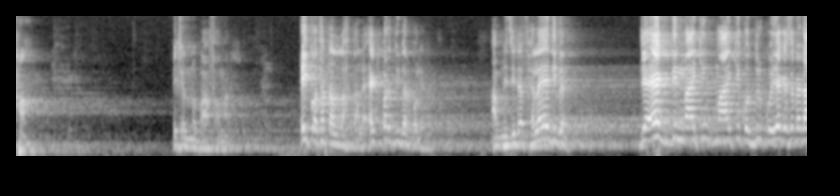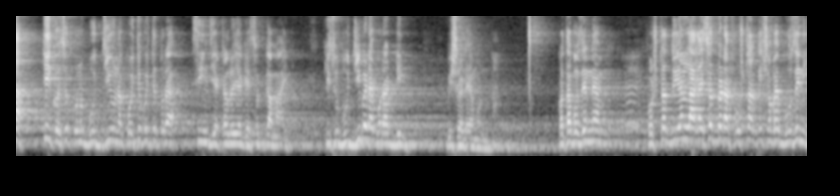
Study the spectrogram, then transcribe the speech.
হ্যাঁ এই জন্য বাপ আমার, এই কথাটা আল্লাহ তালা একবার দুইবার বলেন। আপনি যেটা ফেলাইয়ে দিবেন, যে একদিন মাইকিং, মাইকে কদ্দুর কইয়া গেছে, বেটা কি কইছত কোনো বুঝিও না। কইতে কইতে তোরা সিনজি একটা লইয়া গেছত গা মাইক কিছু বুঝি বেটা গোড়ার ডিম। বিষয়টা এমন না। কথা বোঝেন না আপনি? পোস্টার দুইয়ান লাগাইছত বেটা পোস্টার কি সবাই বুঝেনি?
